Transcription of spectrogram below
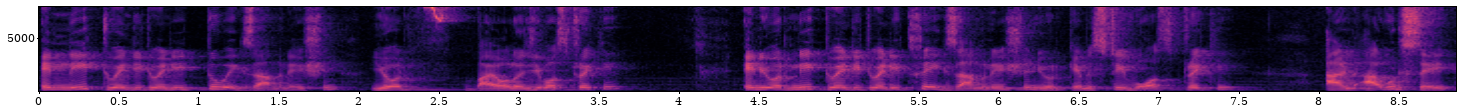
in NEET 2022 examination, your biology was tricky. In your NEET 2023 examination, your chemistry was tricky. And I would say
